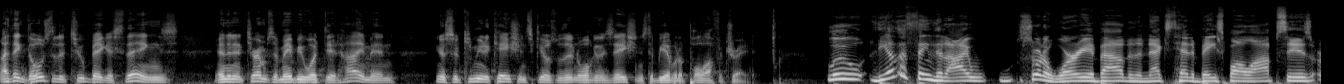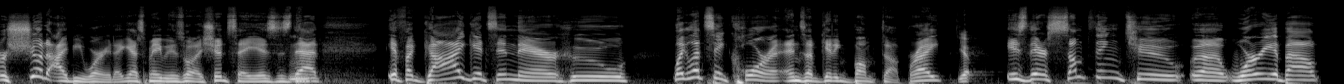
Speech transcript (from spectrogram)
I think those are the two biggest things. And then in terms of maybe what did Hyman, you know, some communication skills within organizations to be able to pull off a trade. Lou, the other thing that I sort of worry about in the next head of baseball ops is, or should I be worried? I guess maybe is what I should say is, is that if a guy gets in there who, like, let's say Cora ends up getting bumped up, right? Yep. Is there something to uh, worry about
